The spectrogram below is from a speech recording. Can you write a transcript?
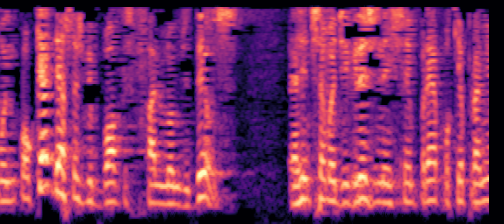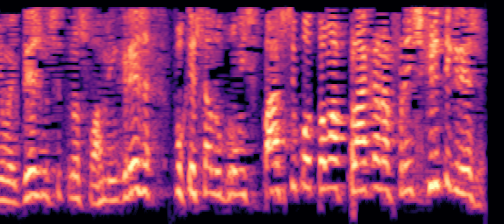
for em qualquer dessas bibocas que fale o nome de Deus, a gente chama de igreja nem sempre é, porque para mim uma igreja não se transforma em igreja porque se alugou um espaço e botou uma placa na frente escrita igreja.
